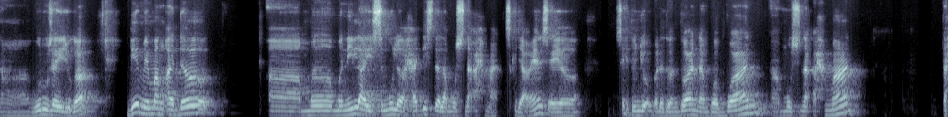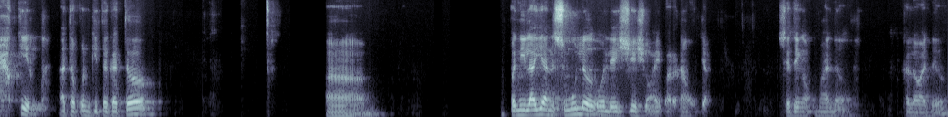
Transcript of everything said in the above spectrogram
Uh, guru saya juga, dia memang ada uh, menilai semula hadis dalam Musnad Ahmad. Sekejap ya, saya saya tunjuk pada tuan-tuan dan puan-puan uh, Musnad Ahmad tahqiq ataupun kita kata uh, penilaian semula oleh Syekh Syuaib Arnaud. Saya tengok mana kalau ada.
